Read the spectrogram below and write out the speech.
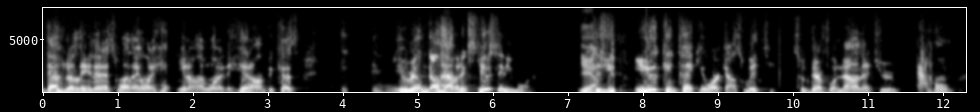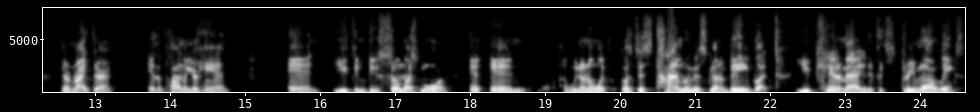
definitely. And then it's one thing I want to hit. You know, I wanted to hit on because you really don't have an excuse anymore. Yeah, because you you can take your workouts with you. So therefore, now that you're at home, they're right there in the palm of your hand, and you can do so much more. And, and we don't know what what this time limit is going to be, but you can't imagine if it's three more weeks,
